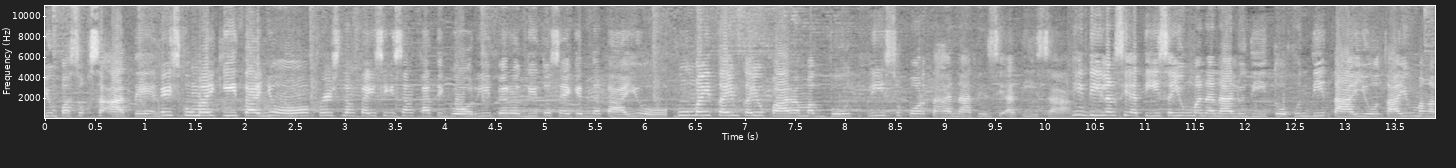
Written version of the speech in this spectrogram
yung pasok sa atin. Guys, kung makikita nyo, oh, first lang tayo sa isang kategory, pero dito second na tayo. Kung may time kayo para mag-vote, please suportahan natin si Atisa. Hindi lang si Atisa yung mananalo dito, kundi tayo, tayong mga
